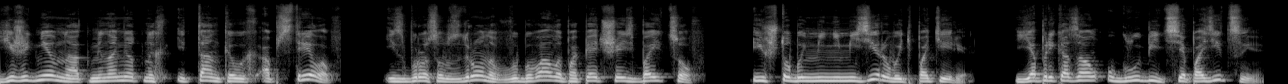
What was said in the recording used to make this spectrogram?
Ежедневно от минометных и танковых обстрелов и сбросов с дронов выбывало по 5-6 бойцов. И чтобы минимизировать потери, я приказал углубить все позиции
